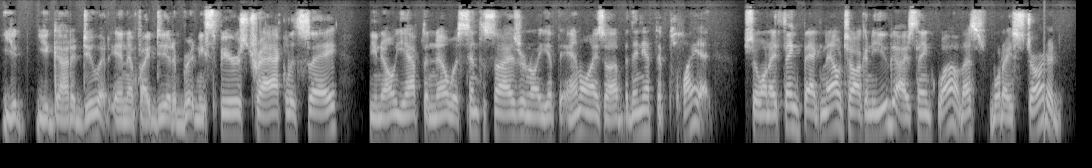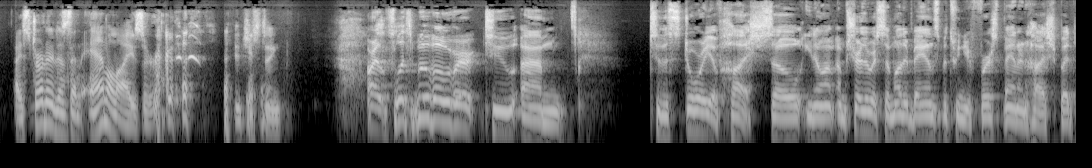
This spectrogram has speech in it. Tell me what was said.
you you got to do it. And if I did a Britney Spears track, let's say, you know, you have to know a synthesizer and all. You have to analyze it, but then you have to play it. So when I think back now, talking to you guys, think, wow, that's what I started. I started as an analyzer. Interesting. All right, so let's move over to um, to the story of Hush. So, you know, I'm sure there were some other bands between your first band and Hush, but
